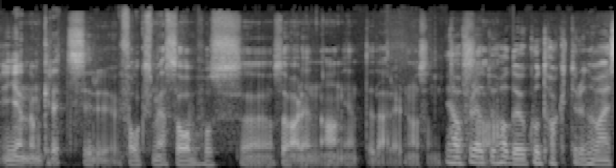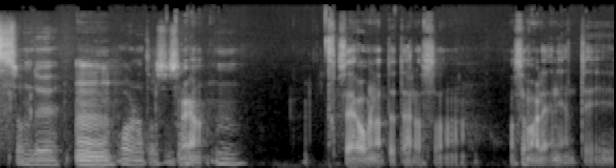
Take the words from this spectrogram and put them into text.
gjennom kretser. Folk som jeg sov hos, eh, og så var det en annen jente der. eller noe sånt. Ja, at du hadde jo kontakter underveis som du overnattet hos. og Sånn. Ja. Så jeg overnattet der, og så, Og så var det en jente i,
